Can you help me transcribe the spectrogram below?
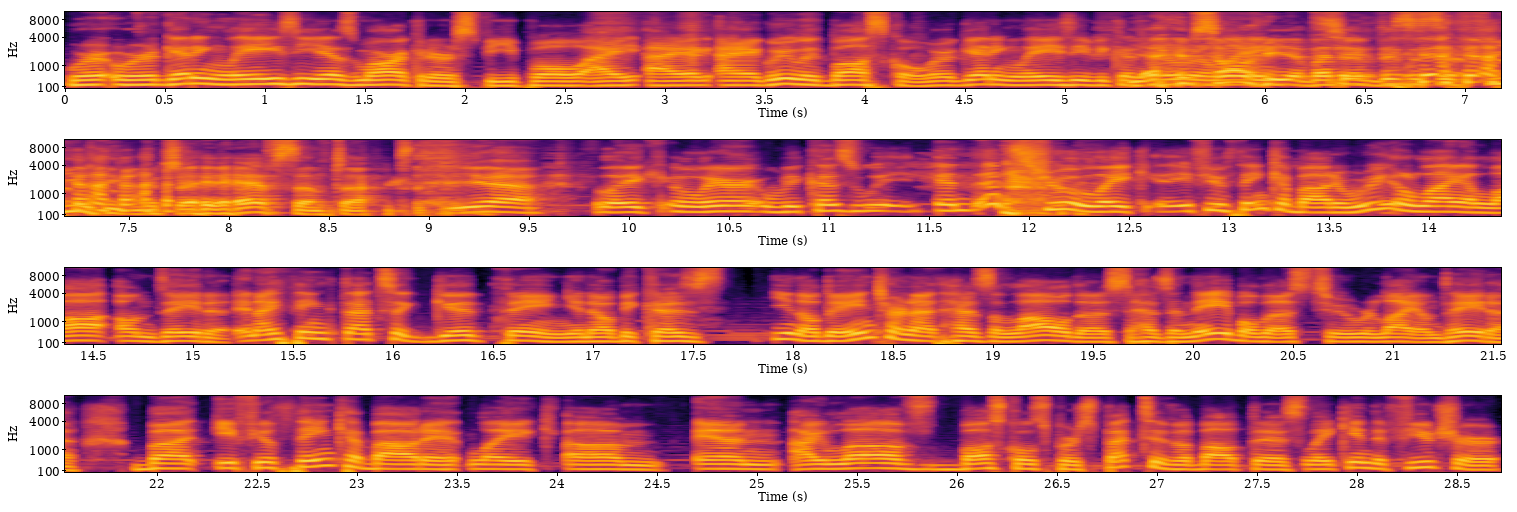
we're we're getting lazy as marketers, people. I I, I agree with Bosco. We're getting lazy because yeah, I'm sorry, but uh, to... this is a feeling which I have sometimes. Yeah, like we're because we and that's true. Like if you think about it, we rely a lot on data, and I think that's a good thing, you know, because you know the internet has allowed us has enabled us to rely on data. But if you think about it like um and i love bosco's perspective about this like in the future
